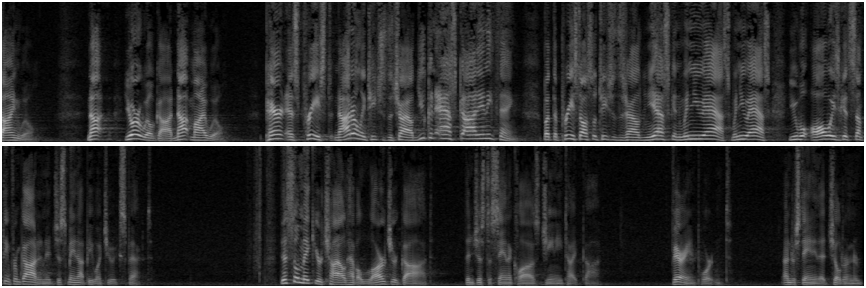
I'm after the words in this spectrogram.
thine will. Not your will, God, not my will. Parent as priest not only teaches the child, you can ask God anything, but the priest also teaches the child, yes, and when you ask, when you ask, you will always get something from God, and it just may not be what you expect. This will make your child have a larger God than just a Santa Claus genie type God. Very important. Understanding that children are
